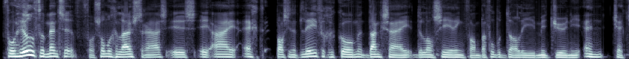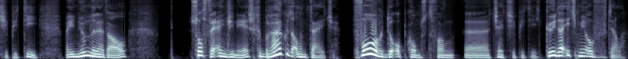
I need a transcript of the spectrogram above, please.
voor heel veel mensen, voor sommige luisteraars, is AI echt pas in het leven gekomen dankzij de lancering van bijvoorbeeld DALI, Midjourney en ChatGPT. Maar je noemde net al, software engineers gebruiken het al een tijdje voor de opkomst van uh, ChatGPT. Kun je daar iets meer over vertellen?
